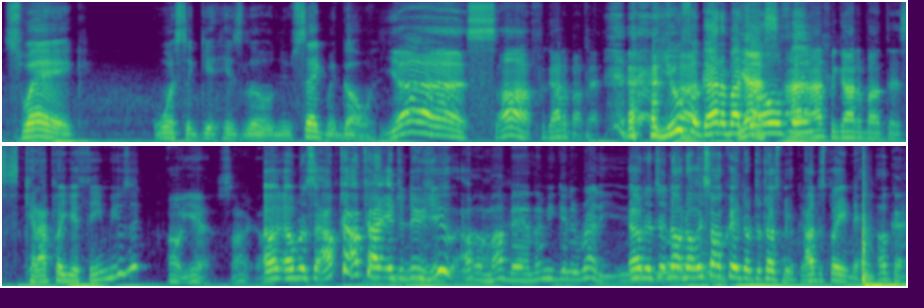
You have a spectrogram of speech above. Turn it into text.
Swag wants to get his little new segment going. Yes. Ah, I forgot about that. You forgot about your whole thing? I, I forgot about this. Can I play your theme music? Oh yeah, sorry. Uh, I'm, I'm, try, I'm trying to introduce you. I'm, oh my bad. Let me get it ready. Oh, no, no, it's all great. Don't, trust me. I'll just play it now. Okay.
